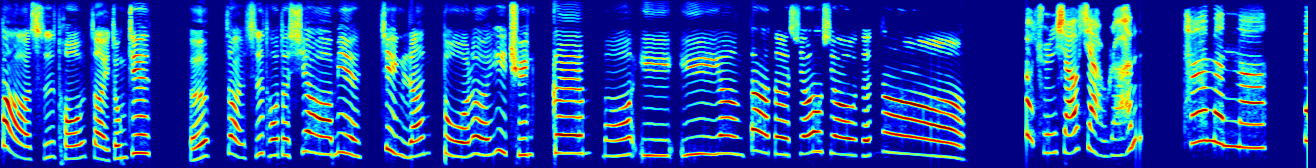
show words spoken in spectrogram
大石头在中间，而在石头的下面，竟然躲了一群跟蚂蚁一样大的小小人呢。这群小小人，他们呢？非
